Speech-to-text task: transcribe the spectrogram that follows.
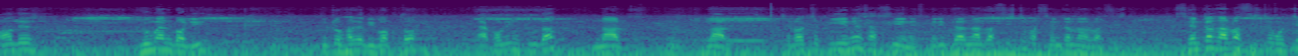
আমাদের হিউম্যান বডি দুটো ভাগে বিভক্ত according to the nerve nerve সেটা হচ্ছে পিএনএস আর সিএনএস পেরিফেরাল নার্ভাস সিস্টেম আর central nervous system central nervous system হচ্ছে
